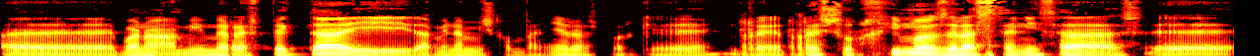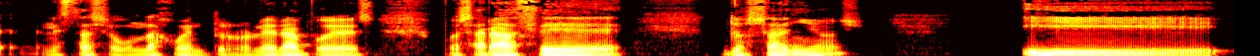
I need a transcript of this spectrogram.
eh, bueno, a mí me respecta y también a mis compañeros, porque resurgimos de las cenizas eh, en esta segunda juventud rolera, pues, pues ahora hace dos años y,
